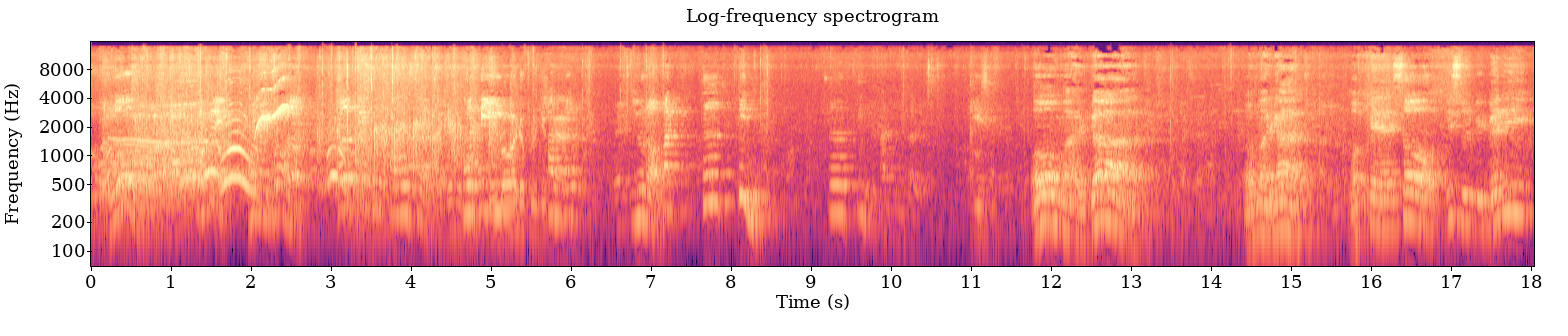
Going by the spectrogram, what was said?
Oh, okay. oh my god, 13,000. Di bawah 20 juta. 100 euro, but 13, 1300 Yes. Oh my god. Oh my god. Okay, so this will be very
